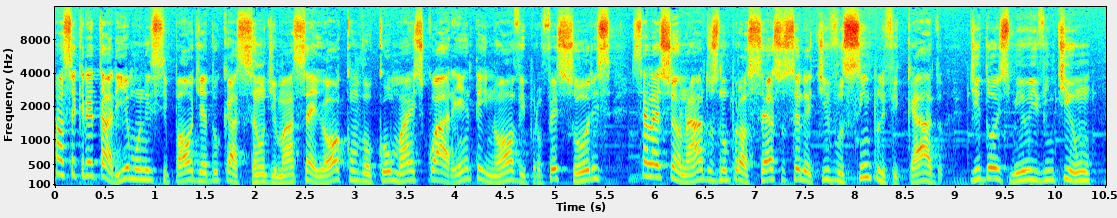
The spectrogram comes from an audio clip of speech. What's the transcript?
A Secretaria Municipal de Educação de Maceió convocou mais 49 professores selecionados no processo seletivo simplificado de 2021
